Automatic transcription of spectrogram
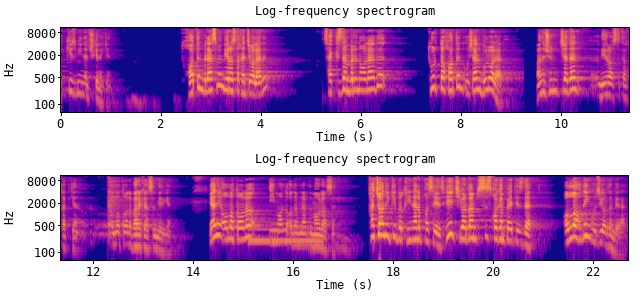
ikki yuz mingdan tushgan ekan. Xotin bilasizmi merosda qancha oladi? Sakkizdan birini oladi to'rtta xotin o'shani bo'lib oladi. Mana shunchadan e, merosni tarqatgan. Alloh taolo barakasini bergan. Ya'ni alloh taolo iymonli odamlarni mavlosi. Qachoniki bir qiynalib qolsangiz hech yordamchisiz qolgan paytingizda ollohning o'zi yordam beradi.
